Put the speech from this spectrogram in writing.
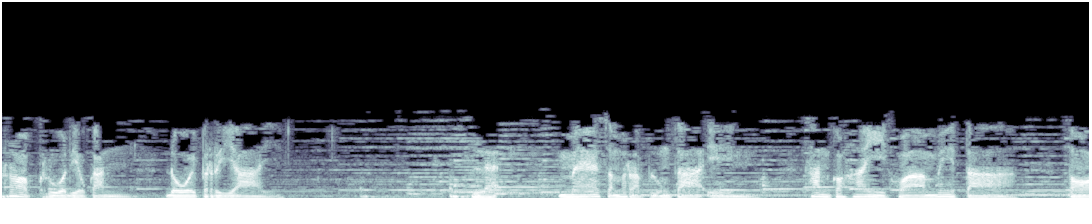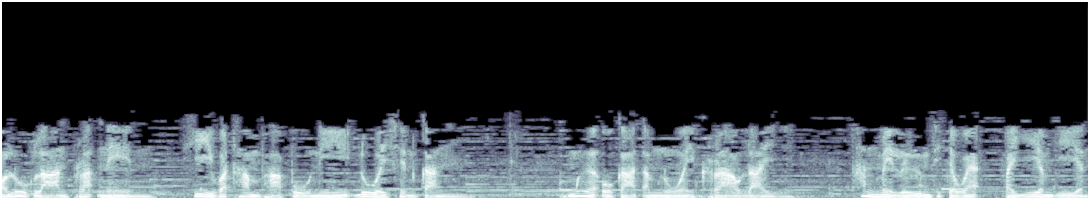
ครอบครัวเดียวกัน โดยปริยาย และแม้สำหรับหลวงตาเอง ท่านก็ให้ความเมตตา ต่อลูกหลานพระเนนที่วัดถ้ำผาปู่นี้ด้วยเช่นกัน เมื่อโอกาสอำนวยคราวใด ท่านไม่ลืมที่จะแวะไปเยี่ยมเยียน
